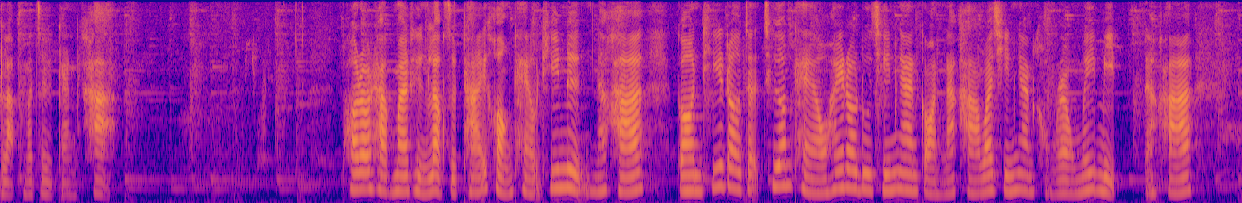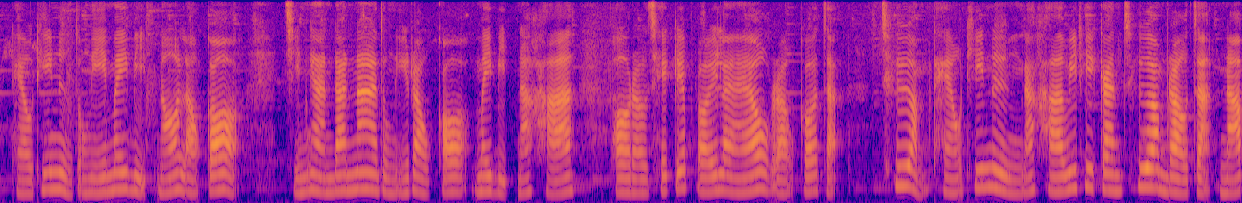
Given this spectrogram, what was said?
กลับมาเจอกันค่ะ พอเราถักมาถึงหลักสุดท้ายของแถวที่ 1 นะคะ ก่อนที่เราจะเชื่อมแถวให้เราดูชิ้นงานก่อนนะคะ ว่าชิ้นงานของเราไม่บิดนะคะ แถวที่ 1 ตรงนี้ไม่บิดเนาะแล้วก็ ชิ้นงานด้านหน้าตรงนี้เราก็ไม่บิดนะคะ พอเราเช็คเรียบร้อยแล้ว เราก็จะเชื่อมแถวที่ 1 นะคะ วิธีการเชื่อมเราจะนับ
